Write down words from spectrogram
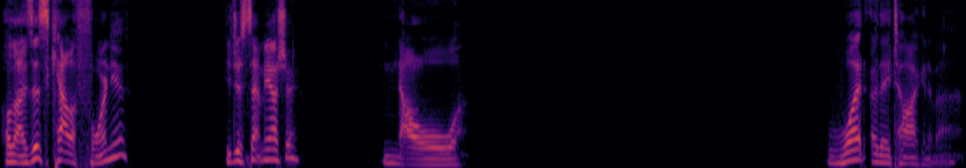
Hold on, is this California? You just sent me, Usher? No. What are they talking about?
